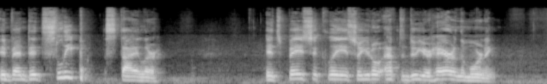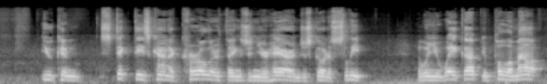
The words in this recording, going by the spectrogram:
invented Sleep Styler. It's basically so you don't have to do your hair in the morning. You can stick these kind of curler things in your hair and just go to sleep. And when you wake up, you pull them out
